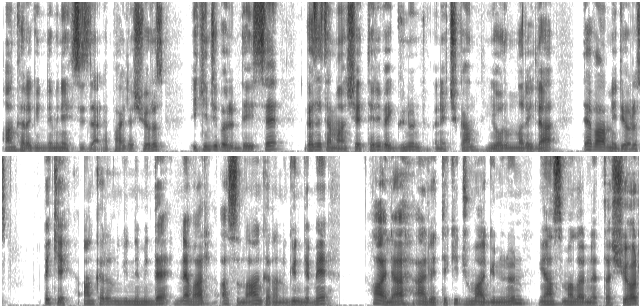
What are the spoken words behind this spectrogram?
Ankara gündemini sizlerle paylaşıyoruz. İkinci bölümde ise gazete manşetleri ve günün öne çıkan yorumlarıyla devam ediyoruz. Peki Ankara'nın gündeminde ne var? Aslında Ankara'nın gündemi hala elbette ki Cuma gününün yansımalarını taşıyor.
